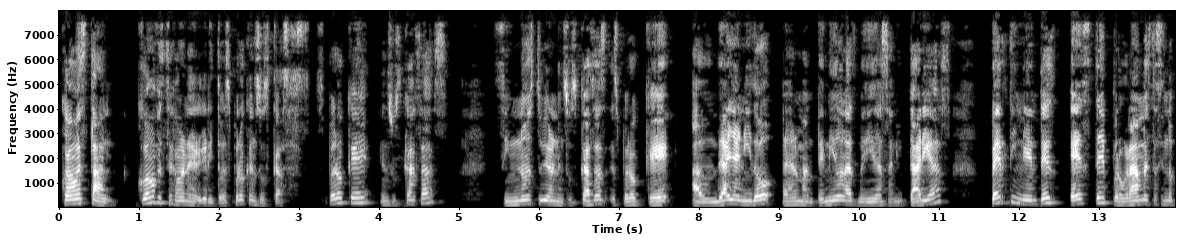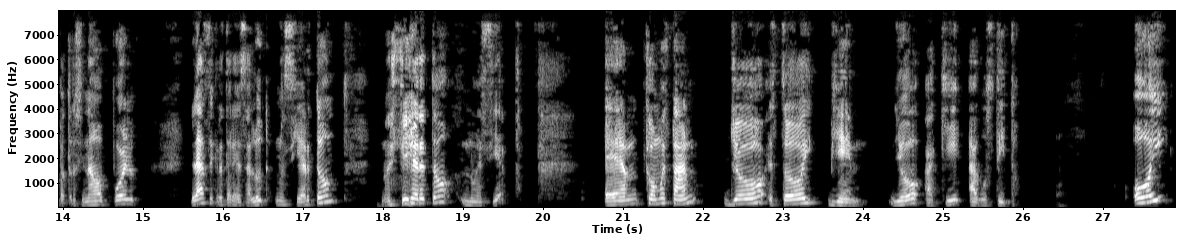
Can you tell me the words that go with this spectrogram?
¿Cómo están? ¿Cómo festejaron el grito? Espero que en sus casas. Espero que en sus casas, si no estuvieron en sus casas, espero que a donde hayan ido hayan mantenido las medidas sanitarias pertinentes. Este programa está siendo patrocinado por la Secretaría de Salud, ¿no es cierto? No es cierto, no es cierto. Em, ¿Cómo están? Yo estoy bien. Yo aquí a gustito. Hoy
